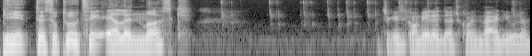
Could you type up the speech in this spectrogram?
Puis, t'as surtout, tu sais, Elon Musk. Tu sais, c'est combien le Dogecoin value, là?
